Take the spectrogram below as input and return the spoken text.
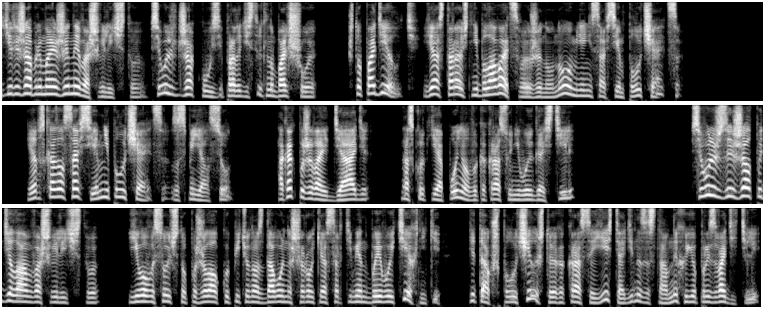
дирижабль моей жены, Ваше Величество. Всего лишь джакузи, правда, действительно большое. Что поделать? Я стараюсь не баловать свою жену, но у меня не совсем получается». «Я бы сказал, совсем не получается», — засмеялся он. «А как поживает дядя? Насколько я понял, вы как раз у него и гостили». «Всего лишь заезжал по делам, Ваше Величество. Его высочество пожелал купить у нас довольно широкий ассортимент боевой техники, и так уж получилось, что я как раз и есть один из основных ее производителей.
